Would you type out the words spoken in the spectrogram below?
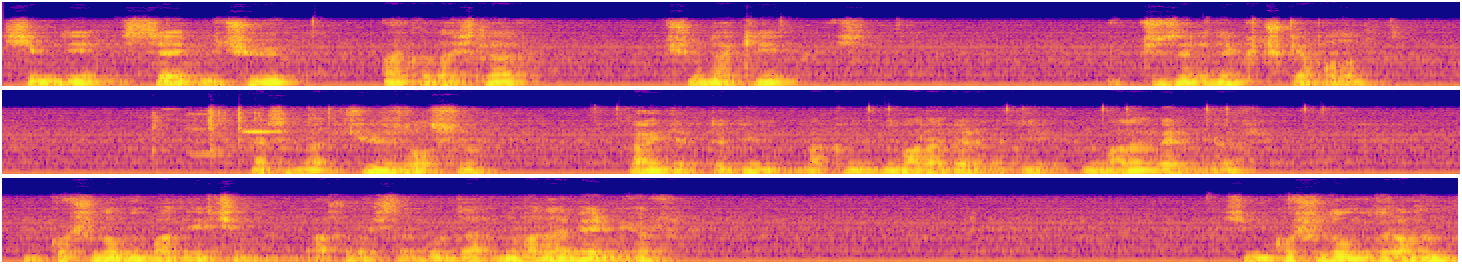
Şimdi S3'ü arkadaşlar şuradaki 350'den küçük yapalım. Mesela 200 olsun. Kaydet dedim. Bakın numara vermedi. Numara vermiyor. Koşula uymadığı için arkadaşlar burada numara vermiyor. Şimdi koşula uyduralım.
